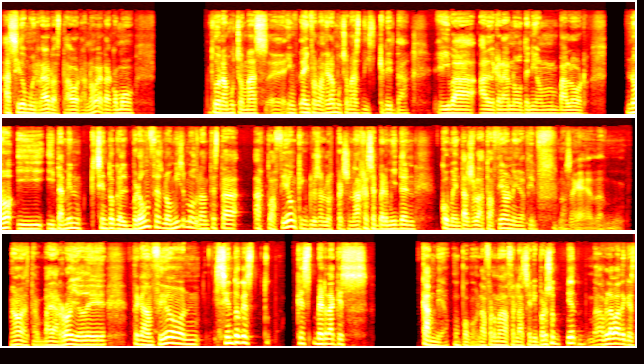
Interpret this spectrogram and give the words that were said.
ha sido muy raro hasta ahora, ¿no? Era como todo era mucho más, eh, la información era mucho más discreta, e iba al grano, tenía un valor. ¿no? Y, también siento que el bronce es lo mismo durante esta actuación, que incluso los personajes se permiten comentar sobre la actuación y decir, no sé no, vaya rollo de, canción. Siento que es, que es verdad que es cambia un poco la forma de hacer la serie. Por eso hablaba de que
